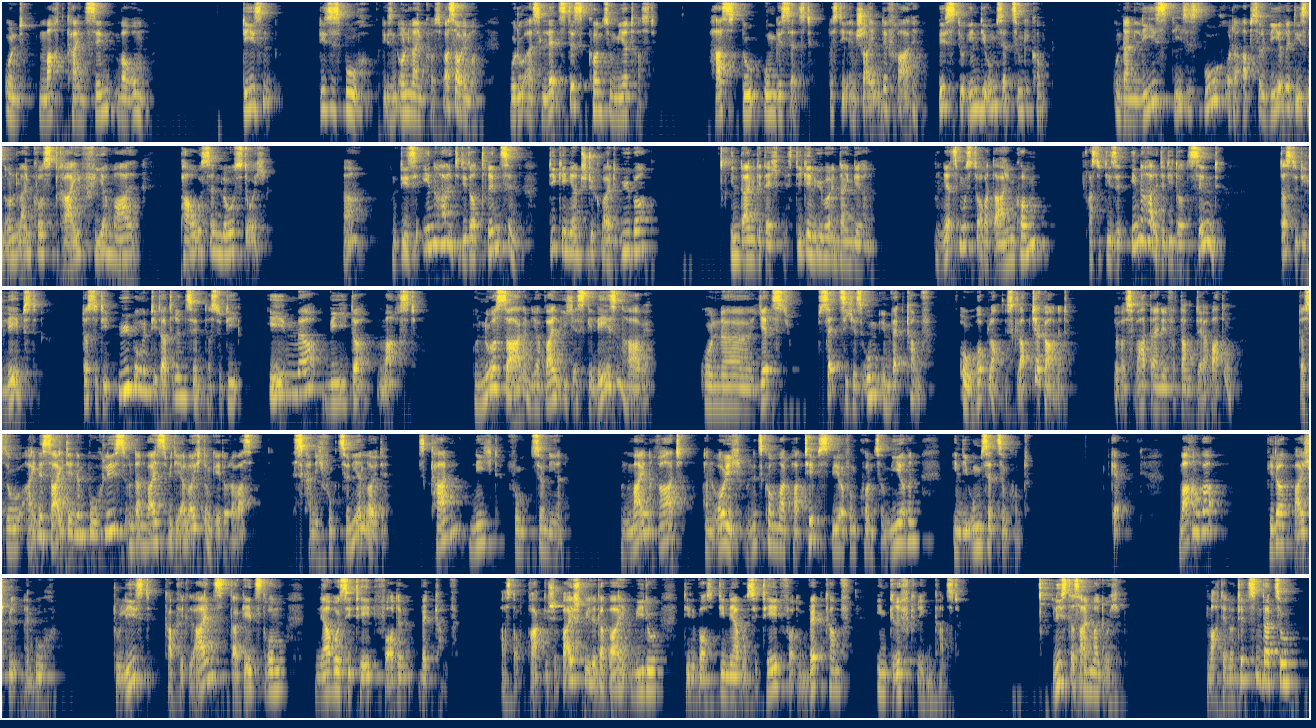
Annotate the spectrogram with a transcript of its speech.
Und macht keinen Sinn, warum? Diesen, dieses Buch, diesen Online-Kurs, was auch immer, wo du als letztes konsumiert hast, hast du umgesetzt? Das ist die entscheidende Frage. Bist du in die Umsetzung gekommen? Und dann lies dieses Buch oder absolviere diesen Online-Kurs drei, viermal pausenlos durch. Und diese Inhalte, die dort drin sind, die gehen ja ein Stück weit über in dein Gedächtnis, die gehen über in dein Gehirn. Und jetzt musst du aber dahin kommen, dass du diese Inhalte, die dort sind, dass du die lebst, dass du die Übungen, die da drin sind, dass du die immer wieder machst. Und nur sagen, ja, weil ich es gelesen habe und äh, jetzt setze ich es um im Wettkampf. Oh, hoppla, es klappt ja gar nicht. Ja, was war deine verdammte Erwartung? Dass du eine Seite in einem Buch liest und dann weißt, wie die Erleuchtung geht oder was? Es kann nicht funktionieren, Leute. Es kann nicht funktionieren. Und mein Rat an euch, und jetzt kommen mal ein paar Tipps, wie ihr vom Konsumieren in die Umsetzung kommt. Okay. Machen wir wieder Beispiel ein Buch. Du liest Kapitel 1, da geht's drum Nervosität vor dem Wettkampf. Hast auch praktische Beispiele dabei, wie du die, Nervosität vor dem Wettkampf in den Griff kriegen kannst. Lies das einmal durch. Mach dir Notizen dazu.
